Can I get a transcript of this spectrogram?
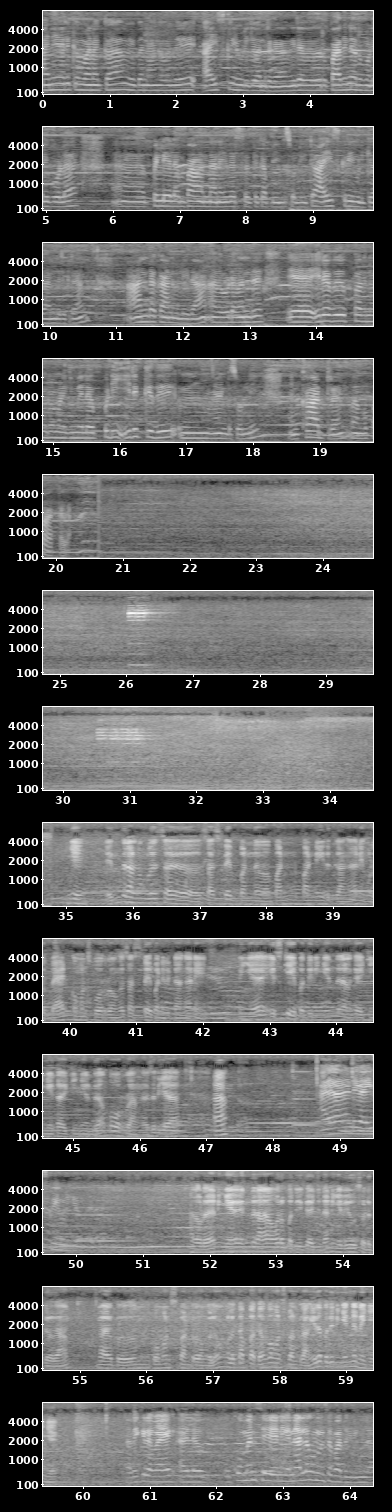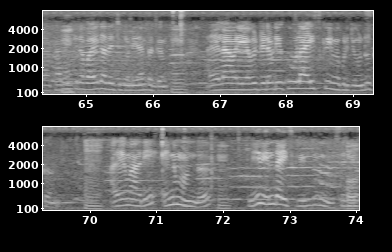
அனைவருக்கும் வணக்கம். இப்போ நாங்கள் வந்து ஐஸ்கிரீம் குடிக்க வந்திருக்கோம். இரவு ஒரு பதினோரு மணி போல் பிள்ளைகளும் பாவம் தானே வருஷத்துக்கு அப்படின்னு சொல்லிட்டு ஐஸ்கிரீம் குடிக்க வந்திருக்கிறேன் அந்த காணொளி தான். அதோட வந்து இரவு பதினோரு மணிக்கு மேலே எப்படி இருக்குது என்று சொல்லி நான் காட்டுறேன். வாங்க பார்க்கலாம். இங்கே எந்த நாள் உங்களுக்கு சப்ஸ்கிரைப் பண்ண பண் பண்ணி இருக்காங்க உங்களோட பேட் கமெண்ட்ஸ் போடுறவங்க சப்ஸ்கிரைப் பண்ணியிருக்காங்க நீ நீங்கள் எஸ்கே பற்றி நீங்கள் எந்த நாள் கழிக்கிங்க கழிக்கிங்கன்ட்டு தான் போடுறாங்க. சரியா? ஆ? ஐஸ்கிரீம் அதோட நீங்கள் எந்த நாளும் அவரை பற்றி கழிச்சுட்டா நீங்கள் வியூஸ் எடுக்கிறதா? அப்புறம் கொமெண்ட்ஸ் பண்ணுறவங்களும் உங்களை தப்பாக தான் கொமெண்ட்ஸ் பண்ணுறாங்க இதை பற்றி நீங்கள் என்ன நினைக்கிங்க? கதைக்கிற அதில் கொமெண்ட்ஸ் நீங்கள் நல்ல கொமெண்ட்ஸை பார்த்துக்கிறீங்களா? கதைக்கிற வய கதைச்சு கொண்டு தான் இருக்கு அதெல்லாம் அப்படியே விட்டுட்டு அப்படியே கூலாக ஐஸ்கிரீமை குடிச்சு கொண்டு இருக்கோம் அதே மாதிரி இன்னும் உண்டு. நீர் இந்த ஐஸ்கிரீம் சொன்னி சரியா?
